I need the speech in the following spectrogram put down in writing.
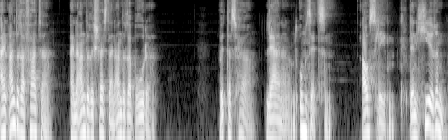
Ein anderer Vater, eine andere Schwester, ein anderer Bruder wird das hören, lernen und umsetzen, ausleben. Denn hierin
